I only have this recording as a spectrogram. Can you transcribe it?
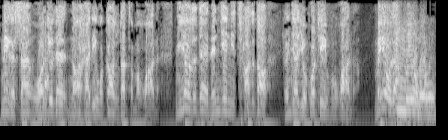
那个山，我就在脑海里，我告诉他怎么画的。你要是在人间，你查得到人家有过这一幅画呢？没有的，嗯没有没有没有。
